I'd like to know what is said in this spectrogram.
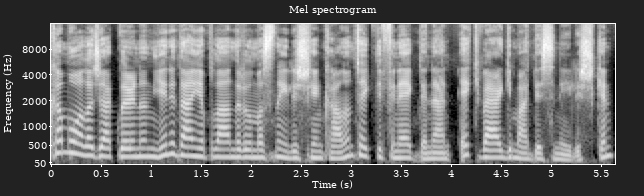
kamu alacaklarının yeniden yapılandırılmasına ilişkin kanun teklifine eklenen ek vergi maddesine ilişkin,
